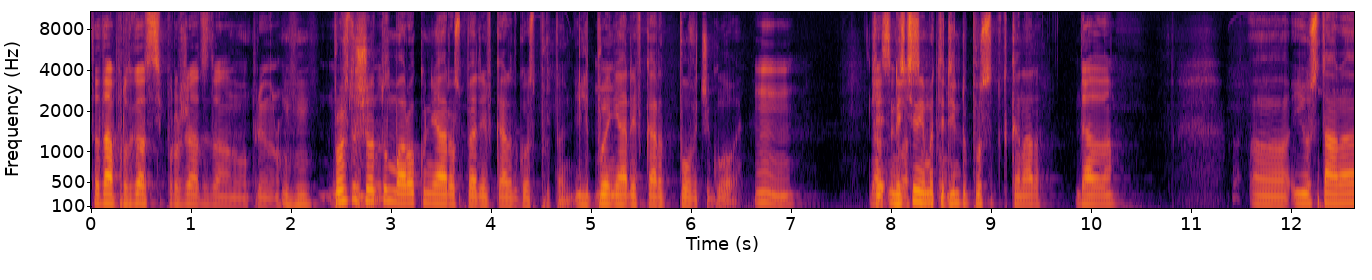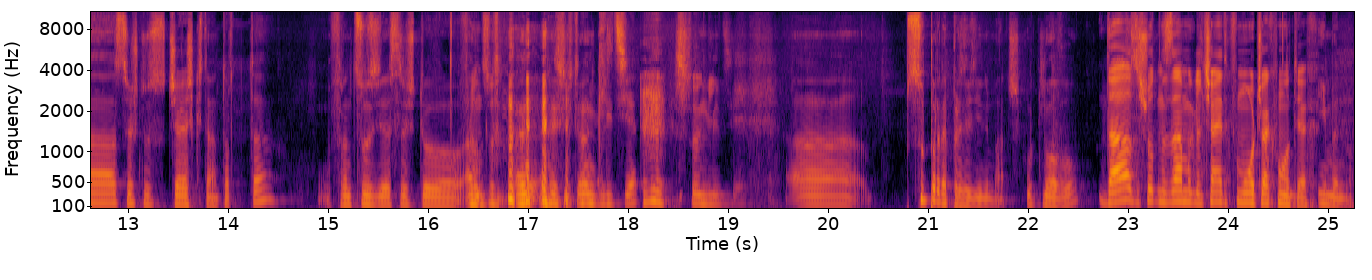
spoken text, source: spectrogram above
Та да, португалците си продължават с 2 на 0, примерно. Мгм. Просто защото. Марокко няма да успее да им вкарат гол според мен. Или поне Мгм. няма да им вкарат повече голове. Те съгласен наистина имат напълно. един допуснат от Канада. Да, да, да. А, и остана всъщност черешката на тортата. Французия срещу, Француз. Ан... срещу Англиция. Що англици? А, супер непредвиден матч. Отново. Да, защото не знам англичаните какво да очакваме от тях. Именно.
